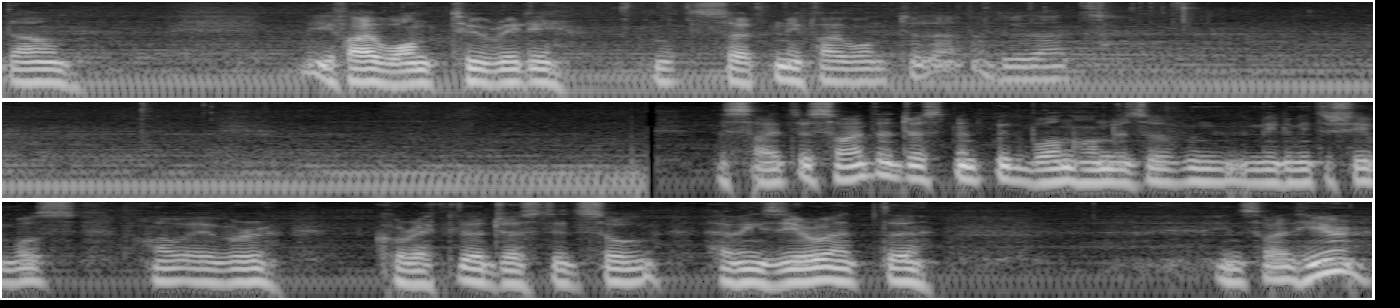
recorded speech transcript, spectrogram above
down if I want to really. Not certain if I want to do that. The side-to-side -side adjustment with 100 of millimeter shim was, however, correctly adjusted. So having zero at the inside here,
